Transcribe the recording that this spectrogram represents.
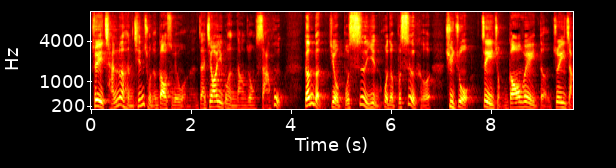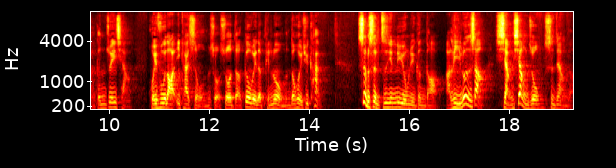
所以缠论很清楚的告诉给我们，在交易过程当中，散户根本就不适应或者不适合去做这种高位的追涨跟追强。回复到一开始我们所说的各位的评论，我们都会去看。是不是资金利用率更高啊？理论上想象中是这样的，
